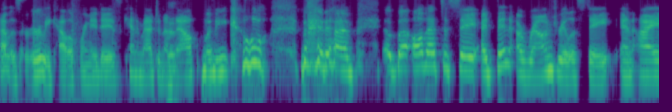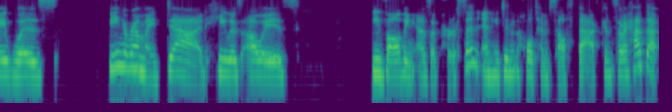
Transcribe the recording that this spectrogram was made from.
that was early California days. Can't imagine them yeah. now, Monick. but um, but all that to say, I'd been around real estate, and I was being around my dad. He was always evolving as a person, and he didn't hold himself back. And so I had that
